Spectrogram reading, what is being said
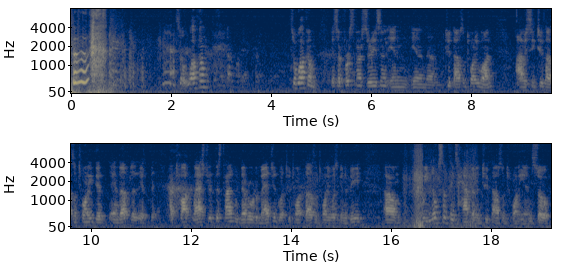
So welcome. So welcome. It's our first in our series in, in, in um, 2021. Obviously, 2020 did end up, if our talk last year at this time, we never would have imagined what 2020 was gonna be. Um, we know some things happened in 2020, and so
